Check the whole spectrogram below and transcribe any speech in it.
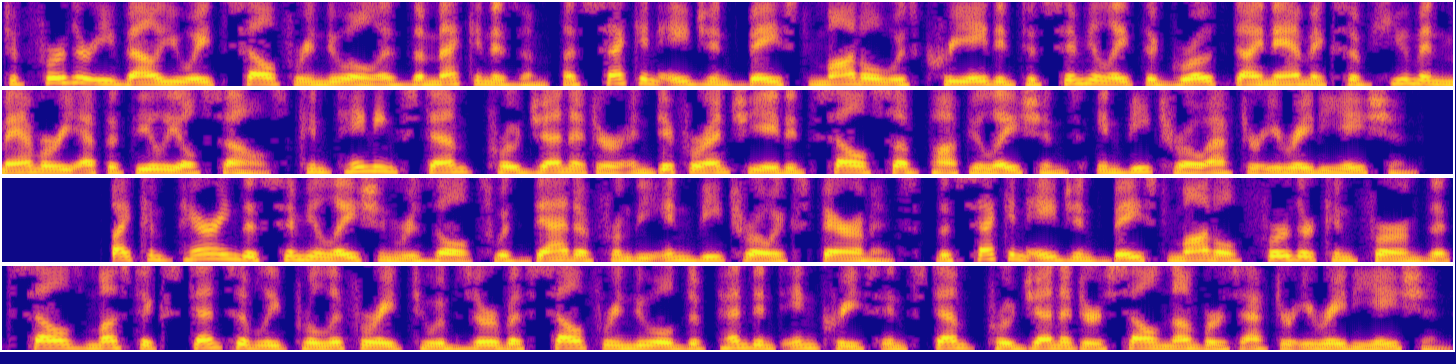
To further evaluate self-renewal as the mechanism, a second agent-based model was created to simulate the growth dynamics of human mammary epithelial cells containing stem, progenitor and differentiated cell subpopulations in vitro after irradiation. By comparing the simulation results with data from the in vitro experiments, the second agent-based model further confirmed that cells must extensively proliferate to observe a self-renewal dependent increase in stem progenitor cell numbers after irradiation.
